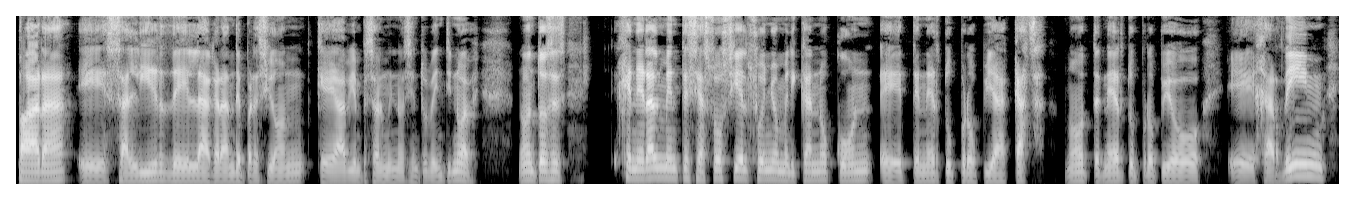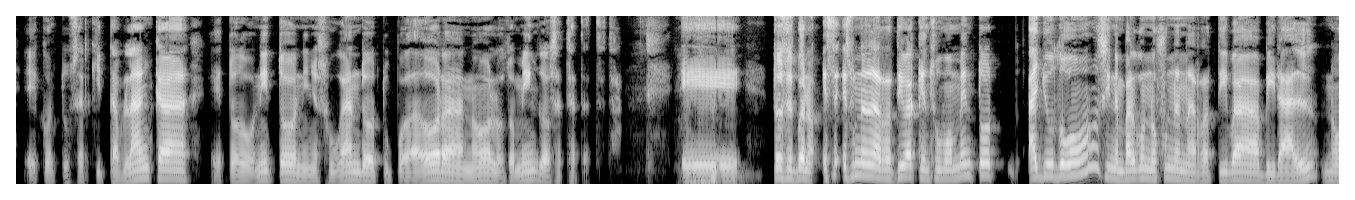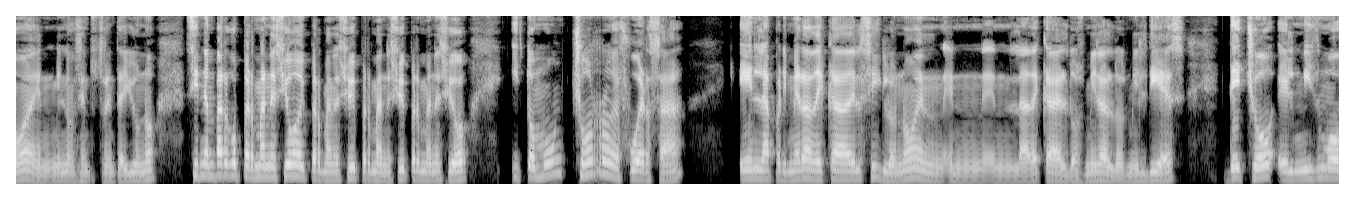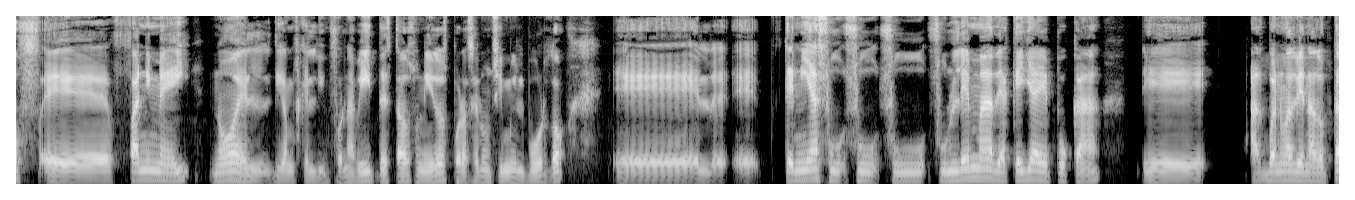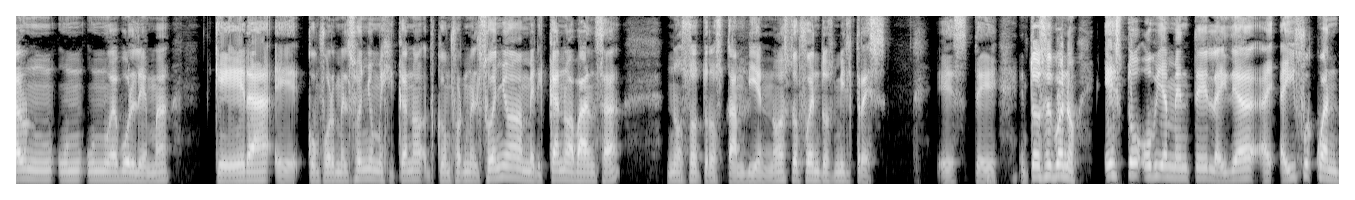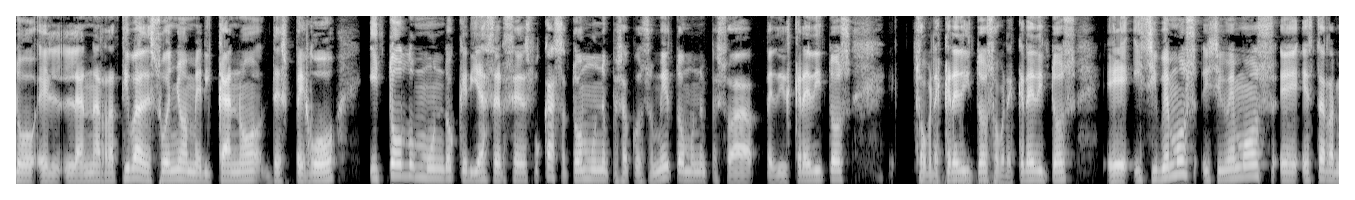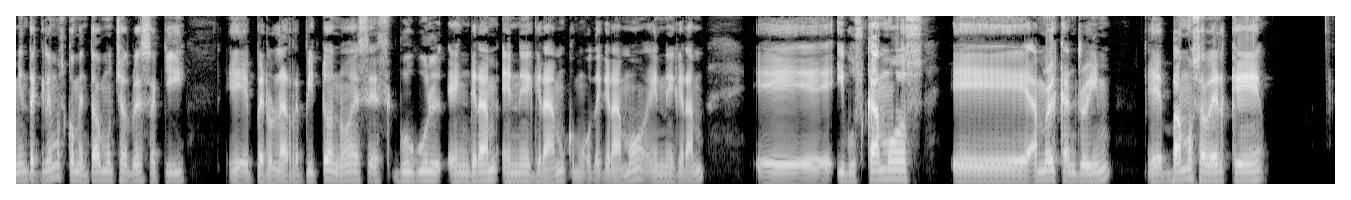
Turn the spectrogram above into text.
para eh, salir de la Gran Depresión que había empezado en 1929, ¿no? Entonces, generalmente se asocia el sueño americano con tener tu propia casa, ¿no? Tener tu propio eh, jardín eh, con tu cerquita blanca, eh, todo bonito, niños jugando, tu podadora, ¿no? Los domingos, etcétera, etcétera. entonces, bueno, es, una narrativa que en su momento ayudó, sin embargo, no fue una narrativa viral, ¿no? En 1931, sin embargo, permaneció y permaneció y permaneció y permaneció y tomó un chorro de fuerza en la primera década del siglo, ¿no? En, la década del 2000 al 2010. De hecho, el mismo eh, Fannie Mae, ¿no? El, digamos que el Infonavit de Estados Unidos, por hacer un símil burdo, eh, eh, tenía su, su, lema de aquella época, bueno, más bien adoptaron un, un nuevo lema que era conforme el sueño mexicano, conforme el sueño americano avanza, nosotros también, ¿no? Esto fue en 2003. Este, entonces, bueno, esto obviamente, la idea, ahí fue cuando la narrativa de sueño americano despegó y todo mundo quería hacerse de su casa, todo mundo empezó a consumir, todo mundo empezó a pedir créditos, sobre créditos, sobre créditos, eh, y si vemos, y si vemos eh, esta herramienta que le hemos comentado muchas veces aquí, eh, pero la repito, ¿no? Es, es Google Ngram, Ngram, como de gramo, Ngram, y buscamos American Dream, vamos a ver que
